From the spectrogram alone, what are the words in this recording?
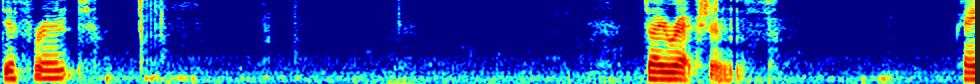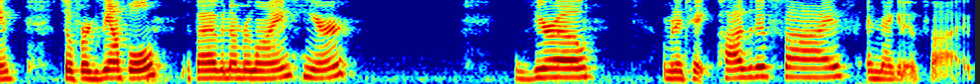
different directions. Okay, so for example, if I have a number line here, zero, I'm going to take positive five and negative five.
